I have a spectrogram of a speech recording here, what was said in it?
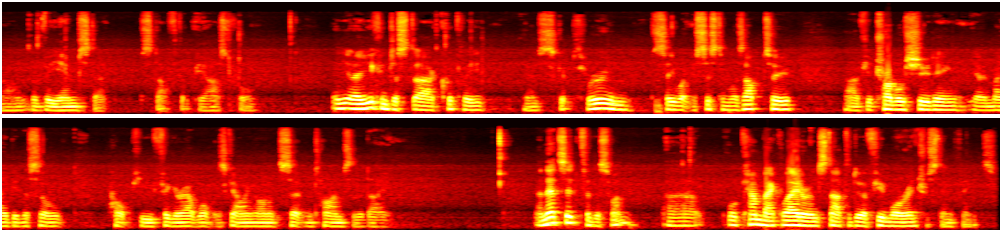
uh, the VMstat stuff that we asked for. And you know, you can just uh, quickly you know, skip through and see what your system was up to. Uh, if you're troubleshooting, you know, maybe this will help you figure out what was going on at certain times of the day. And that's it for this one. Uh, we'll come back later and start to do a few more interesting things.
